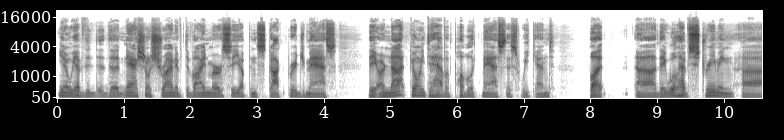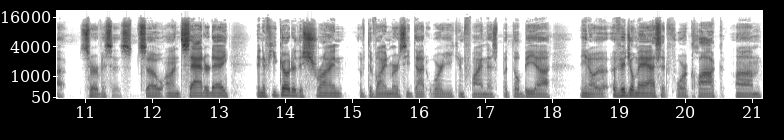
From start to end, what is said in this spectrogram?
you know we have the the National Shrine of Divine Mercy up in Stockbridge, Mass. They are not going to have a public mass this weekend, but uh, they will have streaming uh, services. So on Saturday, and if you go to the Shrine of DivineMercy.org, you can find this. But there'll be a, you know, a vigil mass at four o'clock um,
